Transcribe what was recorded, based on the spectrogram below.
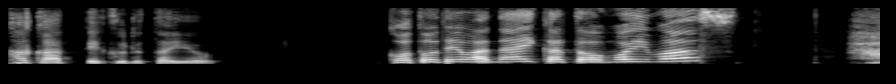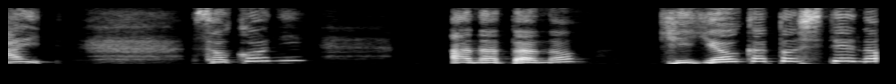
かかってくるということではないかと思います。はい。そこに、あなたの起業家としての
